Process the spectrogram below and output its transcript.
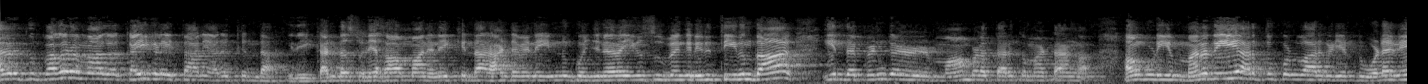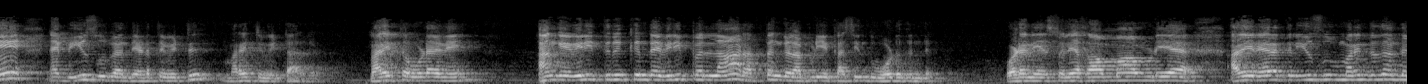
அதற்கு பகரமாக கைகளை தானே அறுக்கின்றார். இதை கண்ட சுலேகாமா நினைக்கின்றார் ஆண்டவனை இன்னும் கொஞ்ச நேரம் யூசுப் எங்கு நிறுத்தி இருந்தால் இந்த பெண்கள் மாம்பழத்தை அறுக்க மாட்டாங்க. அவங்களுடைய மனதையே அறுத்துக் கொள்வார்கள் என்று உடனே நபி யூசுப் அந்த இடத்தை விட்டு மறைத்து விட்டார்கள். மறைத்த உடனே அங்கே விரித்திருக்கின்ற விரிப்பெல்லாம் ரத்தங்கள் அப்படியே கசிந்து ஓடுகின்ற. உடனே சுலேகா அம்மாவுடைய அதே நேரத்தில் யூசுப் மறைந்தது. அந்த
